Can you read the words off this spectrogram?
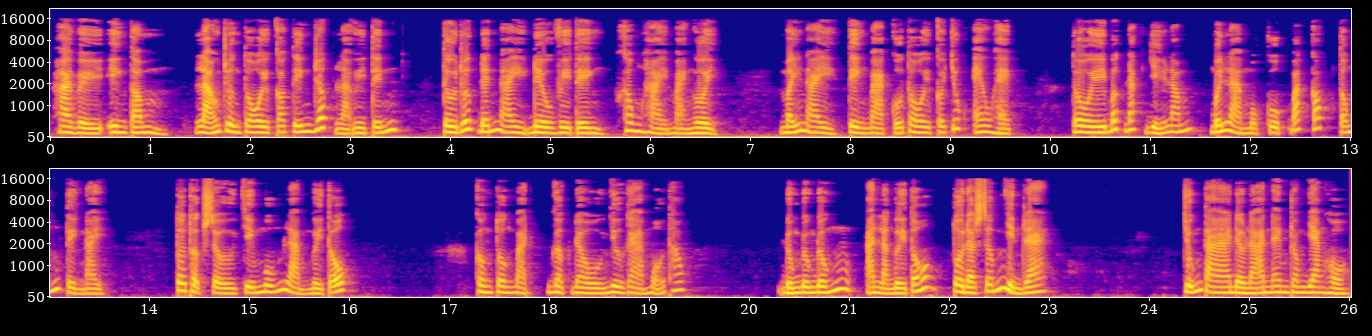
Hai vị yên tâm, lão trương tôi có tiếng rất là uy tín, từ trước đến nay đều vì tiền, không hại mạng người. Mấy này tiền bạc của tôi có chút eo hẹp. Tôi bất đắc dĩ lắm mới làm một cuộc bắt cóc tống tiền này. Tôi thật sự chỉ muốn làm người tốt. Công tôn bạch gật đầu như gà mổ thóc. Đúng đúng đúng, anh là người tốt, tôi đã sớm nhìn ra. Chúng ta đều là anh em trong giang hồ,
